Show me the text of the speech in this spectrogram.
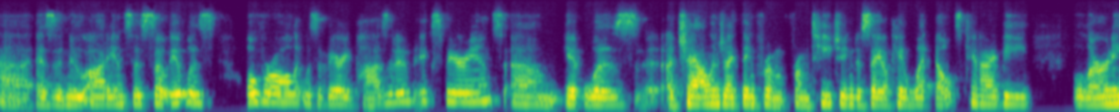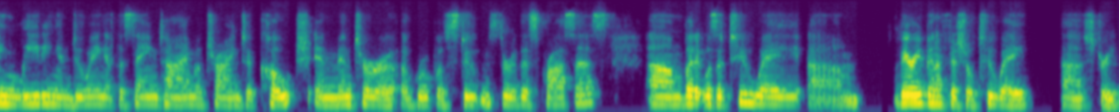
uh, as the new audiences. So it was overall, it was a very positive experience. Um, it was a challenge, I think, from from teaching to say, okay, what else can I be learning, leading, and doing at the same time of trying to coach and mentor a, a group of students through this process. Um, but it was a two-way um, very beneficial two-way uh, street.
